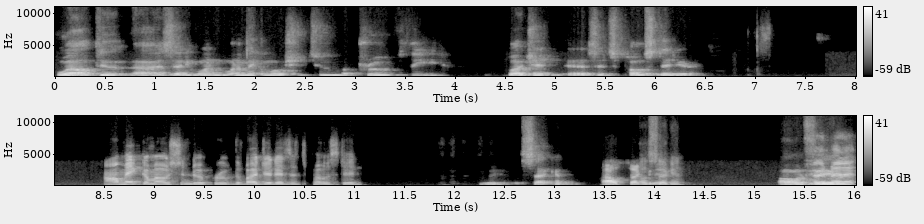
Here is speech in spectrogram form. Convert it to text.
Well, do, uh, does anyone want to make a motion to approve the budget as it's posted here? I'll make a motion to approve the budget as it's posted. Wait a second. I'll second. I'll it. second. All in Wait a favor? minute.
